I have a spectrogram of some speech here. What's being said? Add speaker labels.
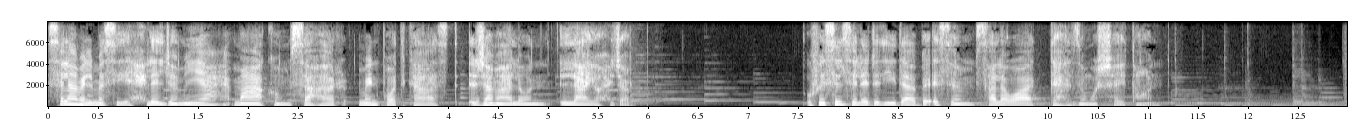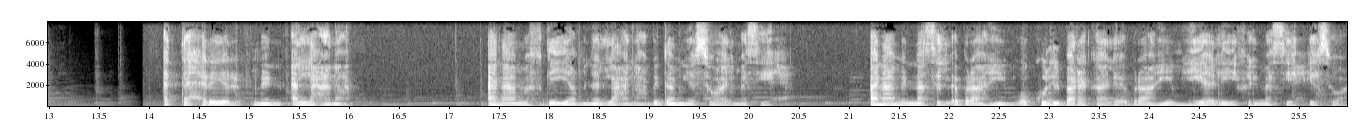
Speaker 1: سلام المسيح للجميع. معكم سهر من بودكاست جمال لا يحجب. وفي سلسلة جديدة باسم صلوات تهزم الشيطان. التحرير من اللعنات أنا مفدية من اللعنة بدم يسوع المسيح. أنا من نسل إبراهيم وكل بركة لإبراهيم هي لي في المسيح يسوع.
